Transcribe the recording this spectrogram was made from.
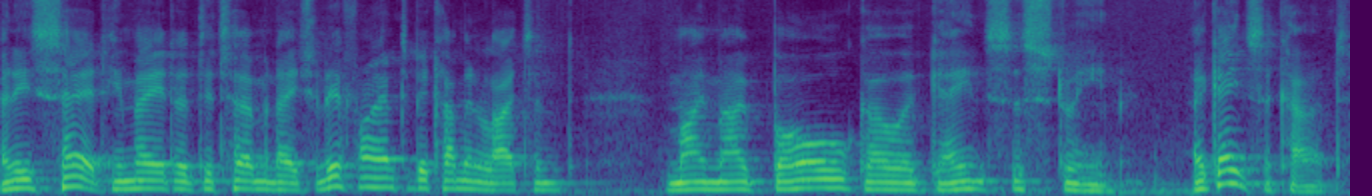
And he said, he made a determination, if I am to become enlightened, my, my bowl go against the stream, against the current.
